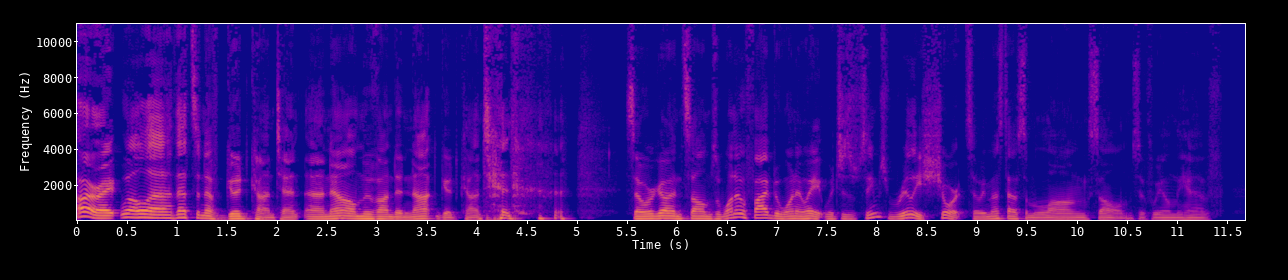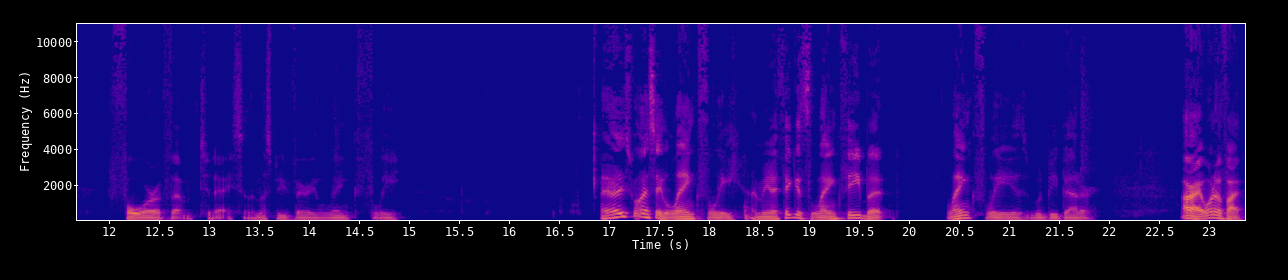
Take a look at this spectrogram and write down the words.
All right. Well, uh, that's enough good content. Uh, now I'll move on to not good content. so we're going Psalms 105 to 108, which is seems really short. So we must have some long psalms if we only have four of them today. So they must be very lengthy. I always want to say lengthily. I mean, I think it's lengthy, but lengthily is, would be better. All right, 105.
